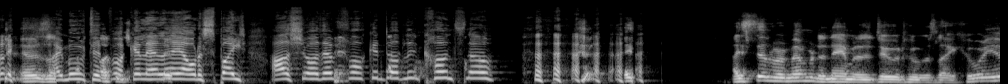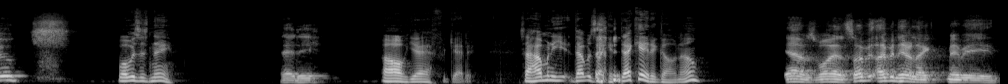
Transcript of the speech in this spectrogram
It was I moved to fucking LA out of spite. I'll show them fucking Dublin cunts now. I still remember the name of the dude who was like, "Who are you?" What was his name? Eddie. Oh yeah, forget it. So how many? That was like a decade ago, no? Yeah, it was wild. So I've, I've been here like maybe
